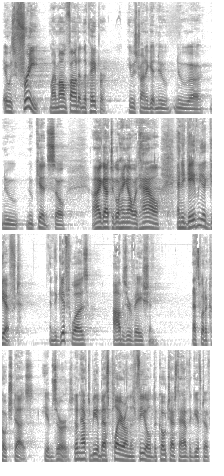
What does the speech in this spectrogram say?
It was free. My mom found it in the paper. He was trying to get new, new, uh, new, new kids. So I got to go hang out with Hal, and he gave me a gift. And the gift was observation. That's what a coach does. He observes. Doesn't have to be a best player on the field. The coach has to have the gift of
